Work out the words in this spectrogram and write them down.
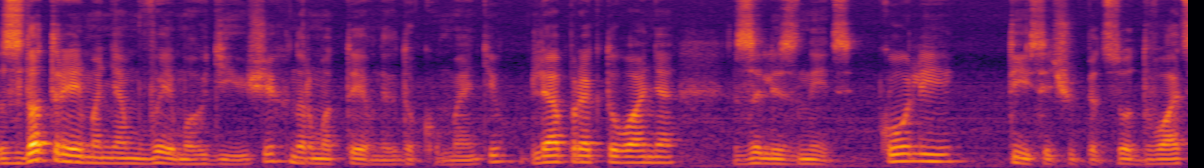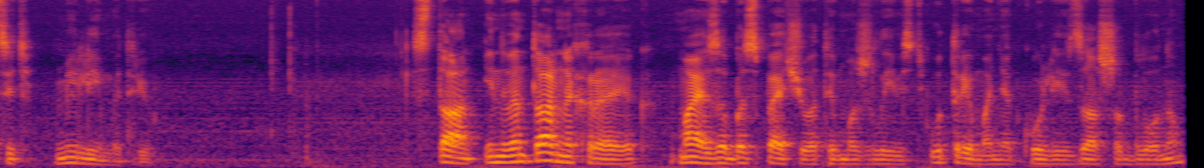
з дотриманням вимог діючих нормативних документів для проєктування залізниць колії 1520 мм. Стан інвентарних рейок має забезпечувати можливість утримання колії за шаблоном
